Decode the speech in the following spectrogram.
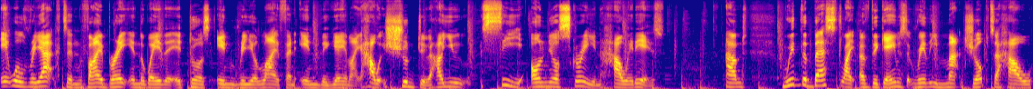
it will react and vibrate in the way that it does in real life and in the game like how it should do how you see on your screen how it is. And with the best like of the games that really match up to how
